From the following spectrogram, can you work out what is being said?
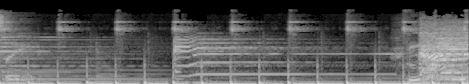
Sleep? And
